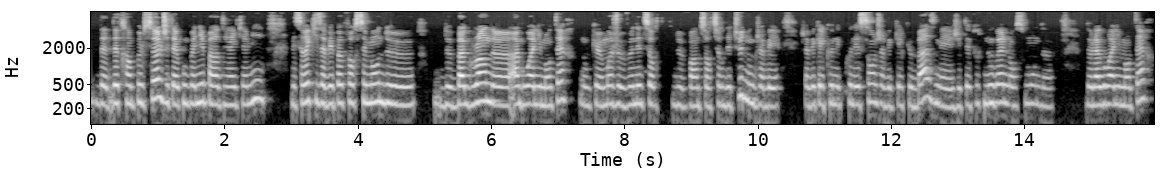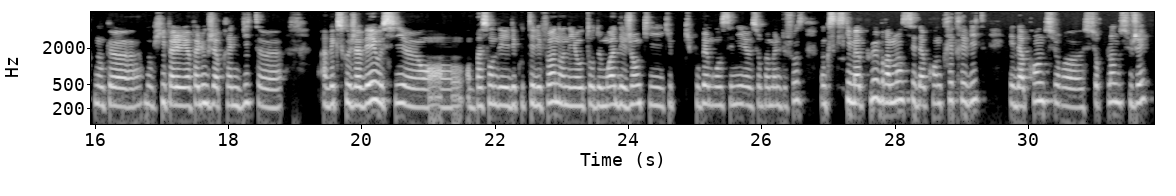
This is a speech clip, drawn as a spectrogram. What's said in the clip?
d'être un peu le seul. J'étais accompagnée par Adrien et Camille mais c'est vrai qu'ils n'avaient pas forcément de de background euh, agroalimentaire. Donc euh, moi je venais de, sortir de, de sortir d'études donc j'avais j'avais quelques connaissances j'avais quelques bases mais j'étais toute nouvelle dans ce monde de l'agroalimentaire. Donc donc il fallait il a fallu que j'apprenne vite avec ce que j'avais aussi euh, en, en, passant des, des, coups de téléphone, en ayant autour de moi des gens qui, qui, qui pouvaient me renseigner euh, sur pas mal de choses. Donc ce, qui m'a plu vraiment, c'est d'apprendre très très vite et d'apprendre sur, euh, sur plein de sujets.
